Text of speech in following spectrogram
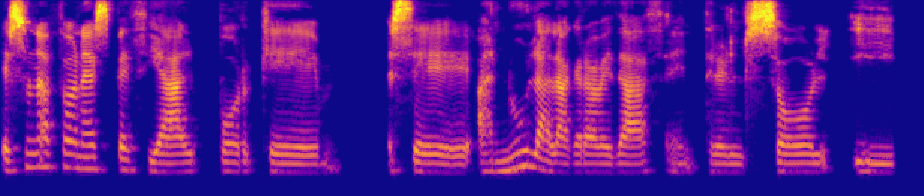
Es una zona especial porque se anula la gravedad entre el Sol y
